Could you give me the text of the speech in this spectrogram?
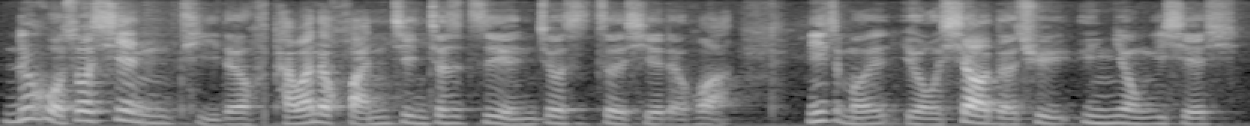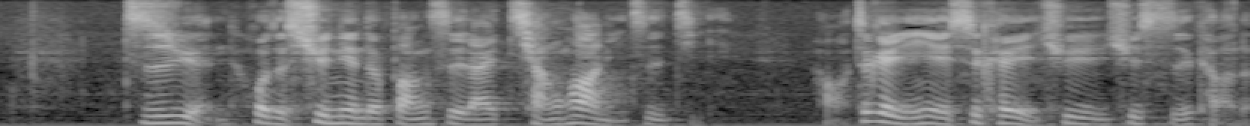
如果说现体的台湾的环境就是资源就是这些的话，你怎么有效的去运用一些资源或者训练的方式来强化你自己？好，这个也也是可以去去思考的。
